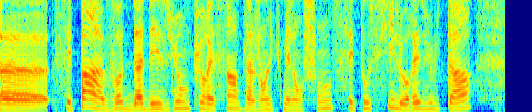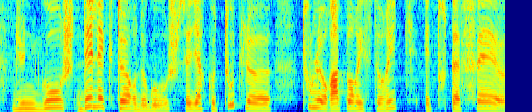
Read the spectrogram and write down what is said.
euh, c'est pas un vote d'adhésion pur et simple à Jean-Luc Mélenchon, c'est aussi le résultat d'une gauche, d'électeurs de gauche. C'est-à-dire que tout le, tout le rapport historique est tout à fait. Euh,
